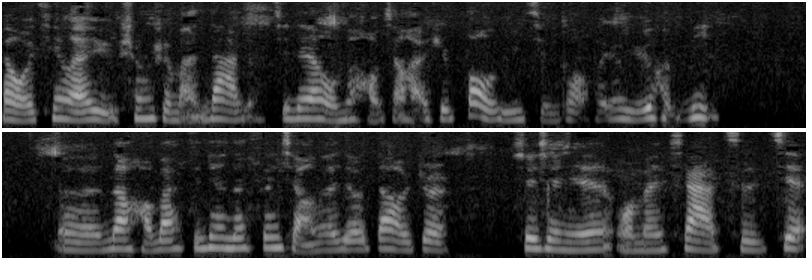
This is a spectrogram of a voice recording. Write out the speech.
但我听来，雨声是蛮大的。今天我们好像还是暴雨警告，反正雨很密。呃，那好吧，今天的分享呢就到这儿，谢谢您，我们下次见。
